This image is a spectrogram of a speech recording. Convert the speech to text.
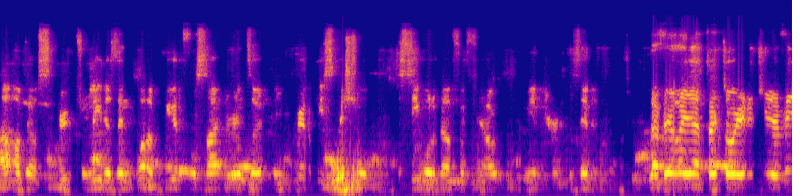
uh, of our spiritual leaders. And what a beautiful sight. It's incredibly special to see all of our 50 hour community represented. La vela ia taito e ritu vi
